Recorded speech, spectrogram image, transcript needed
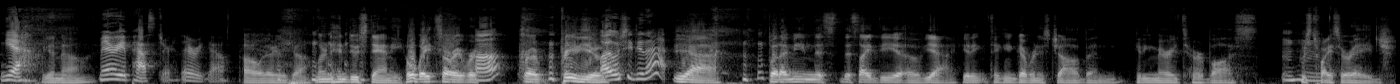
Yeah, you know. marry a pastor. There we go. Oh, there you go. Learn Hindustani. Oh, wait, sorry, we're, we're preview. Why would she do that? Yeah, but I mean this this idea of yeah, getting taking a governess job and getting married to her boss, who's Mm-hmm. twice her age.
